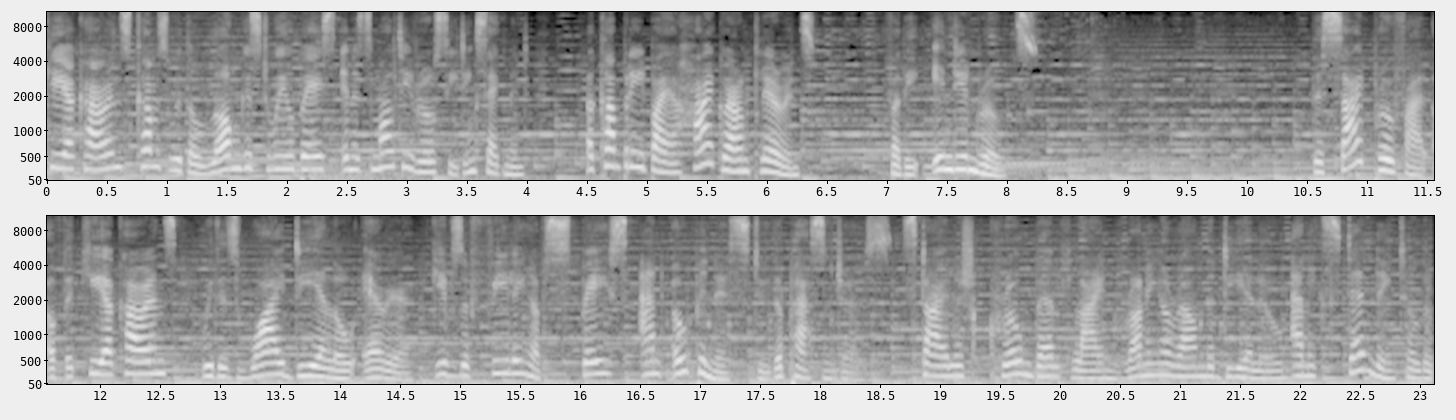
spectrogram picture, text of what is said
Kia Carens comes with the longest wheelbase in its multi-row seating segment, accompanied by a high ground clearance for the Indian roads. The side profile of the Kia Carens with its wide DLO area gives a feeling of space and openness to the passengers. Stylish chrome belt line running around the DLO and extending till the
